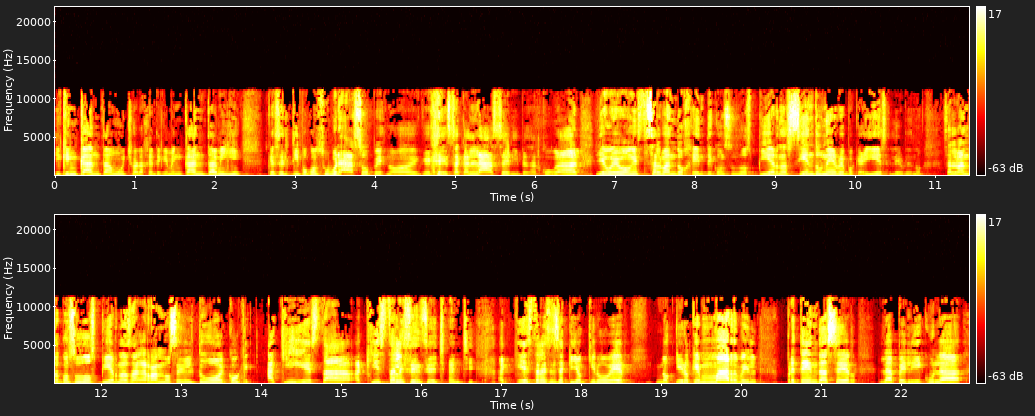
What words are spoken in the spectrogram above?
Y que encanta mucho a la gente, que me encanta a mí, que es el tipo con su brazo, pues, ¿no? Que saca el láser y empieza a jugar, y el huevón está salvando gente con sus dos piernas, siendo un héroe, porque ahí es el héroe, ¿no? Salvando con sus dos piernas, agarrándose del tubo. Como que aquí está, aquí está la esencia de Chanchi. Aquí está la esencia que yo quiero ver. No quiero que Marvel pretenda hacer la película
